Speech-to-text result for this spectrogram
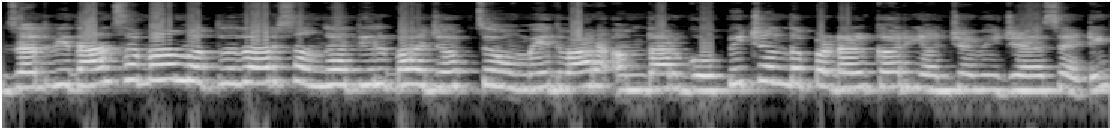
जत विधानसभा मतदारसंघातील भाजपचे उमेदवार आमदार गोपीचंद पडळकर यांच्या विजयासाठी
